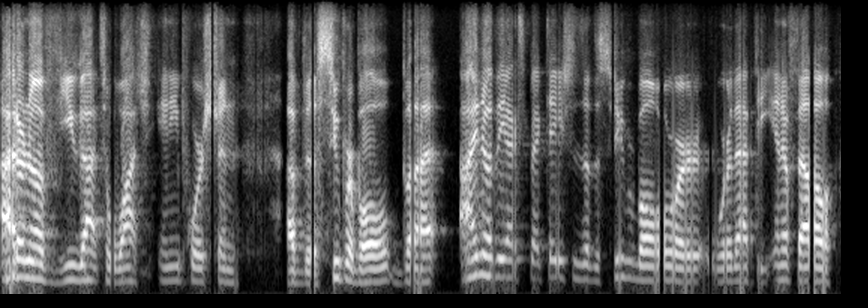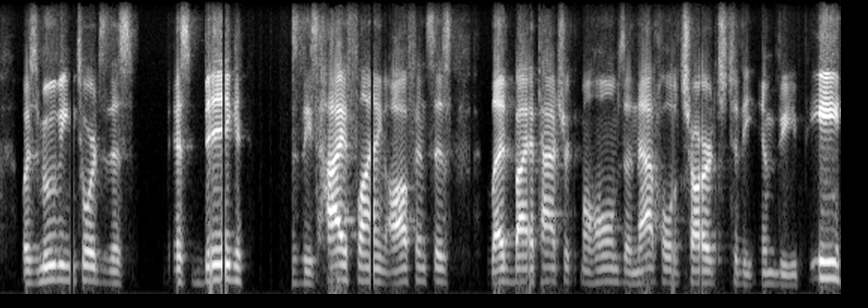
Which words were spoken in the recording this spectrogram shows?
I don't know if you got to watch any portion of the Super Bowl, but I know the expectations of the Super Bowl were, were that the NFL was moving towards this this big these high flying offenses led by Patrick Mahomes and that whole charge to the MVP.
